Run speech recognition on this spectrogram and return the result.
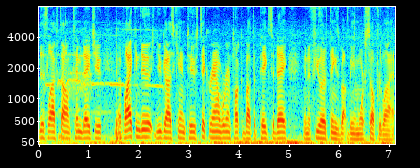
this lifestyle intimidate you. If I can do it, you guys can too. Stick around. We're going to talk about the pigs today and a few other things about being more self-reliant.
